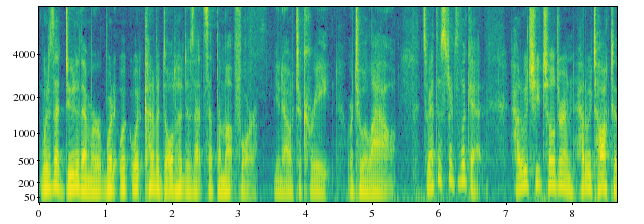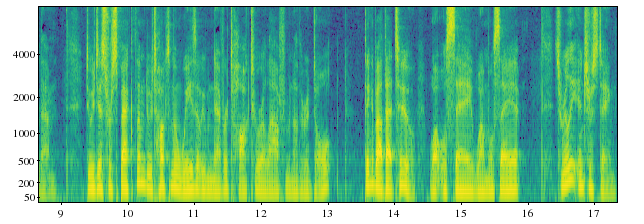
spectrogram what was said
what does that do to them or what, what what kind of adulthood does that set them up for, you know, to create or to allow. So we have to start to look at how do we treat children? How do we talk to them? Do we disrespect them? Do we talk to them in ways that we would never talk to or allow from another adult? Think about that too. What we'll say, when we'll say it. It's really interesting.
